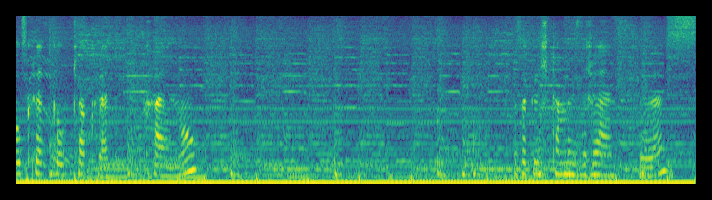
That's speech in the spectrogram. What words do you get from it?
brązową kredką z Heimu. Zakleszczamy z rzęsy.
